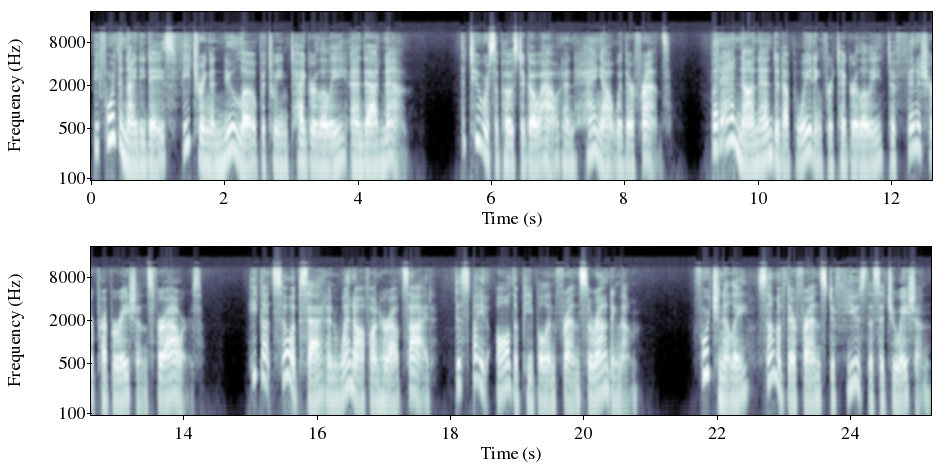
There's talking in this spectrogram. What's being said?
Before the 90 days, featuring a new low between Tigerlily and Adnan. The two were supposed to go out and hang out with their friends. But Adnan ended up waiting for Tigerlily to finish her preparations for hours. He got so upset and went off on her outside, despite all the people and friends surrounding them. Fortunately, some of their friends diffused the situation,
